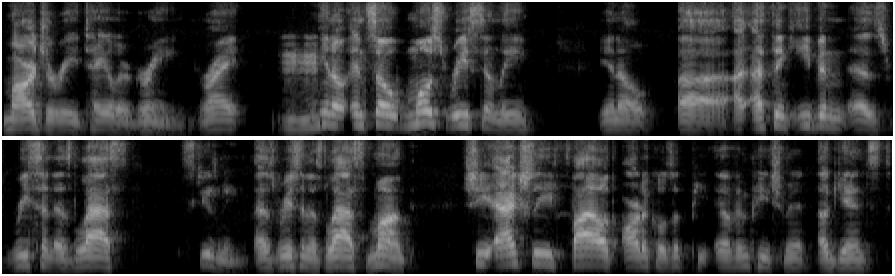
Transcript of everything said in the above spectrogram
Marjorie Taylor Greene, right? Mhm. you know and so most recently you know uh I, I think even as recent as last excuse me as recent as last month she actually filed articles of, of impeachment against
